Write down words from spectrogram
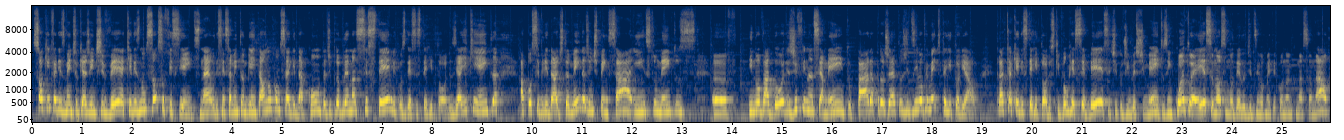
Só que, infelizmente, o que a gente vê é que eles não são suficientes, né? O licenciamento ambiental não consegue dar conta de problemas sistêmicos desses territórios. E aí que entra a possibilidade também da gente pensar em instrumentos uh, inovadores de financiamento para projetos de desenvolvimento territorial para que aqueles territórios que vão receber esse tipo de investimentos, enquanto é esse o nosso modelo de desenvolvimento econômico nacional,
